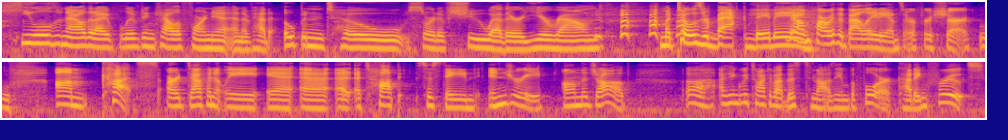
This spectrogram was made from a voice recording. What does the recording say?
healed now that I've lived in California and have had open toe sort of shoe weather year round. My toes are back, baby. Yeah, on par with a ballet dancer for sure. Um, cuts are definitely a, a, a top sustained injury on the job. Ugh, I think we talked about this to nauseum before. Cutting fruit,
